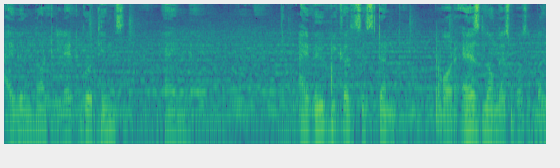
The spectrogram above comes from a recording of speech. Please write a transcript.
I will not let go things. And I will be consistent for as long as possible.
